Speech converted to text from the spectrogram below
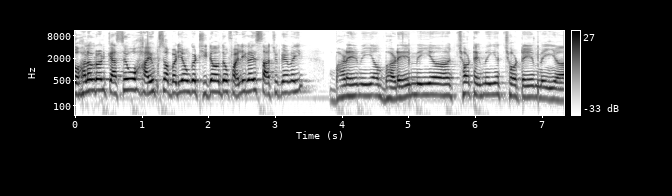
तो हेलो फ्रेंड कैसे हो? हायुक सब बढ़िया होंगे? ठीक है? तो फाइनली गाइस आ चुके हैं भाई। बड़े मियाँ बड़े मियाँ, छोटे मियाँ छोटे मियाँ।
